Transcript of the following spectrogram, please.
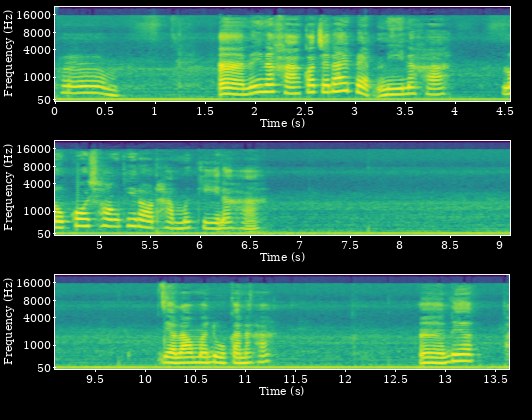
เพิ่ม อ่านี่นะคะก็จะได้แบบนี้นะคะ โลโก้ช่องที่เราทำเมื่อกี้นะคะ เดี๋ยวเรามาดูกันนะคะอ่าเลือกภ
